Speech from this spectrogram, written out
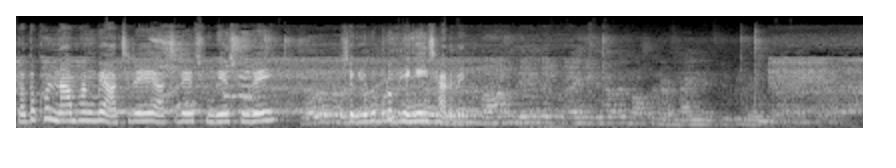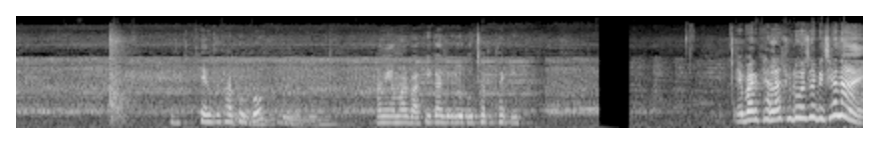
যতক্ষণ না ভাঙবে আছড়ে আছড়ে ছুঁড়ে ছুঁড়ে, সেগুলোকে পুরো ভেঙেই ছাড়বে। খেলতে থাকুক আমি আমার বাকি কাজগুলো গুছাতে থাকি। এবার খেলা শুরু হয়েছে বিছানায়?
